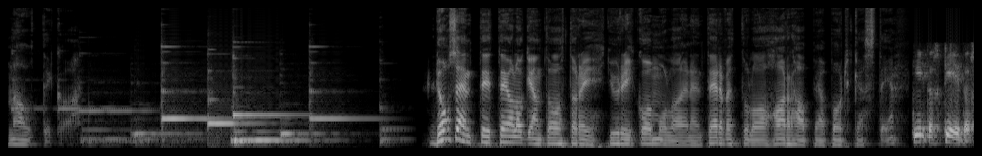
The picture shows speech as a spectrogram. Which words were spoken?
Nauttikaa. Dosentti, teologian tohtori Jyri Komulainen, tervetuloa Harhaapia podcastiin. Kiitos, kiitos.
